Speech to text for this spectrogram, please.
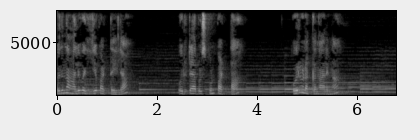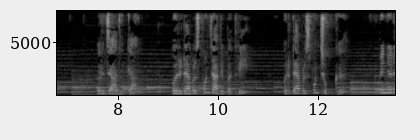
ഒരു നാല് വലിയ പട്ടയില ഒരു ടേബിൾ സ്പൂൺ പട്ട ഒരു ഉണക്കനാരങ്ങ ഒരു ജാതിക്ക ഒരു ടേബിൾ സ്പൂൺ ജാതിപത്രി ഒരു ടേബിൾ സ്പൂൺ ചുക്ക് പിന്നെ ഒരു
